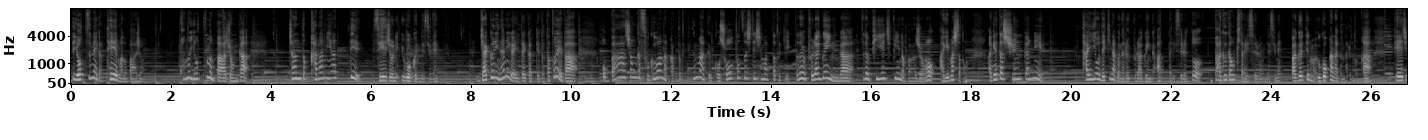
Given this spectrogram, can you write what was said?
で、4つ目がテーマのバージョン。この4つのバージョンがちゃんと絡み合って正常に動くんですよね。逆に何が言いたいかっていうと例えばこうバージョンがそぐわなかった時うまくこう衝突してしまった時例えばプラグインが例えば PHP のバージョンを上げましたと上げた瞬間に対応できなくなるプラグインがあったりするとバグが起きたりするんですよね。バグっていうのは動かなくなるとかページ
